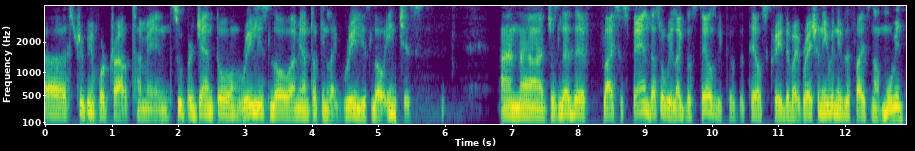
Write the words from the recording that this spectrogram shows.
uh, stripping for trout. I mean, super gentle, really slow. I mean, I'm talking like really slow inches. And uh, just let the fly suspend. That's why we like those tails because the tails create the vibration even if the fly is not moving.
